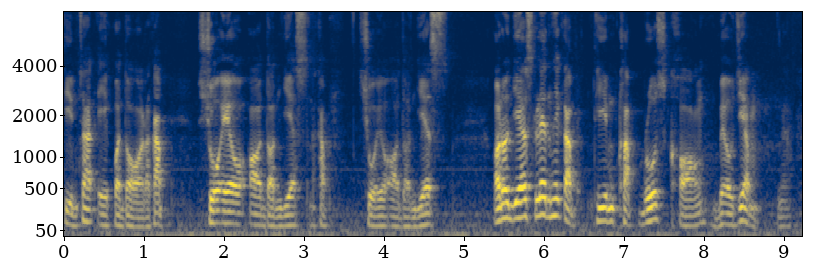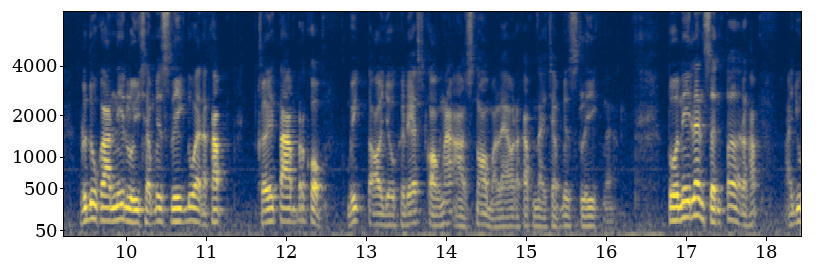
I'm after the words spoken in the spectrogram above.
ทีมชาติเอกวาดอร์นะครับโชเอลออดอนเยสนะครับโชเอลออดอนเยสออดอนเยสเล่นให้กับทีมคลับบรูซของเบลเยียมนะฤดูกาลนี้ลุยแชมเปี้ยนส์ลีกด้วยนะครับ เคยตามประกบวิกตอร์โยเคเรสกองหน้าอาร์เซนอลมาแล้วนะครับในแชมเปี้ยนส์ลีกนะตัวนี้เล่นเซนเตอร์นะครับอายุ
